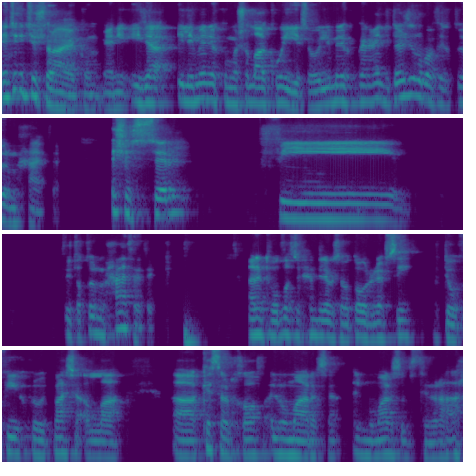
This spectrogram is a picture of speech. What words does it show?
أنتوا أنتوا إيش رأيكم؟ يعني إذا اللي منكم ما شاء الله كويس أو اللي منكم كان عنده تجربة في تطوير المحادثة. إيش السر في في تطوير محادثتك؟ أنا توظفت الحمد لله بس بطور نفسي بالتوفيق ما شاء الله آه كسر الخوف الممارسة الممارسة باستمرار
